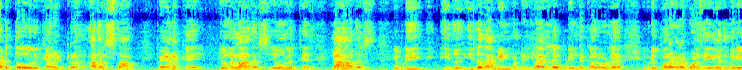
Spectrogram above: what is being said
அடுத்த ஒரு கேரக்டர் அதர்ஸ் தான். இப்போ எனக்கு இவங்கெல்லாம் அதர்ஸ் இவங்களுக்கு நான் அதர்ஸ் இப்படி இது இதை தான் மீன் பண்ணுறீங்களா இல்லை இப்படி இந்த கருவில் இப்படி பிறக்கிற குழந்தைங்கள இந்த மாதிரி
